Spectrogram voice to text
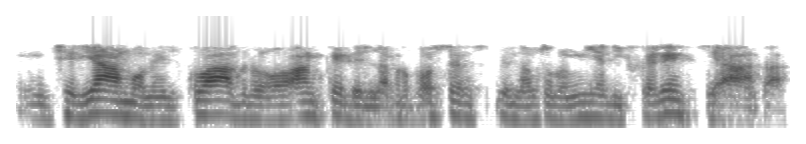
inseriamo nel quadro anche della proposta dell'autonomia differenziata,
